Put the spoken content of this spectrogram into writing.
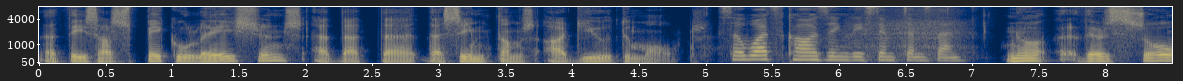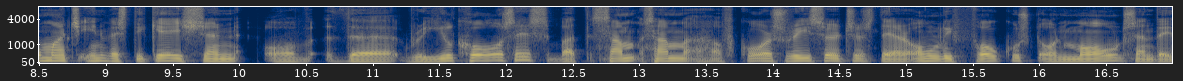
that these are speculations uh, that the, the symptoms are due to mold. So, what's causing these symptoms then? No, uh, there's so much investigation of the real causes, but some, some, of course, researchers they are only focused on molds and they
